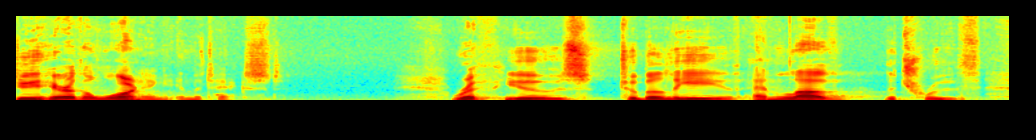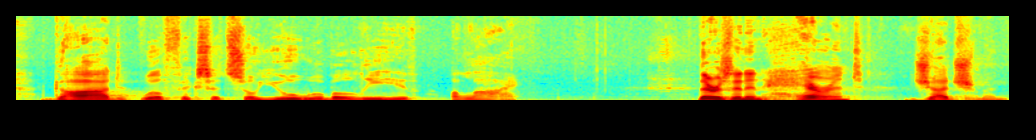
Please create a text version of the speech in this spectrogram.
Do you hear the warning in the text? Refuse to believe and love the truth. God will fix it so you will believe a lie. There's an inherent judgment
